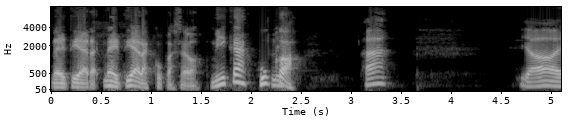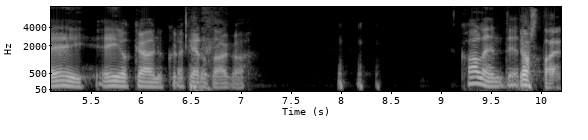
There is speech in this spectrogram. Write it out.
Ne ei, tiedä, ne ei tiedä, kuka se on. Mikä? Kuka? Häh? Jaa, ei. Ei ole käynyt kyllä kertaakaan. Kalenteri. Jostain.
